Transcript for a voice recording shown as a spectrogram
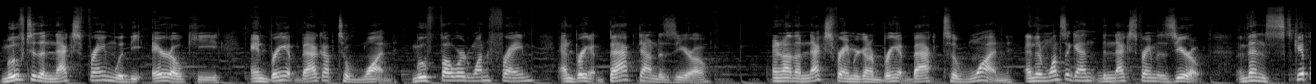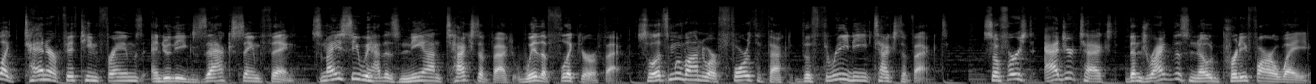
Move to the next frame with the arrow key and bring it back up to one. Move forward one frame and bring it back down to zero. And on the next frame, you're gonna bring it back to one. And then once again, the next frame is zero. And then skip like 10 or 15 frames and do the exact same thing. So now you see we have this neon text effect with a flicker effect. So let's move on to our fourth effect, the 3D text effect. So first, add your text, then drag this node pretty far away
